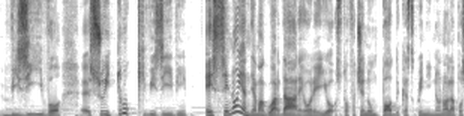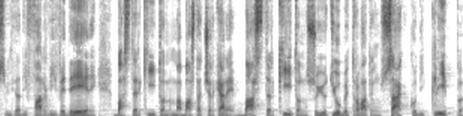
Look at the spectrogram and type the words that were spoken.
visivo, eh, sui trucchi visivi. E se noi andiamo a guardare, ora io sto facendo un podcast quindi non ho la possibilità di farvi vedere Buster Keaton, ma basta cercare Buster Keaton su YouTube e trovate un sacco di clip,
